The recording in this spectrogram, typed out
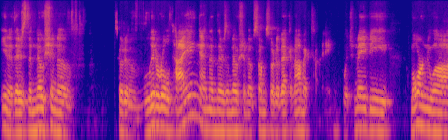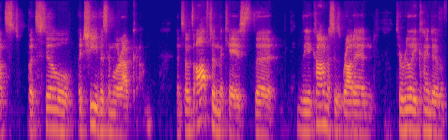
you know, there's the notion of sort of literal tying, and then there's a notion of some sort of economic tying, which may be more nuanced, but still achieve a similar outcome. And so it's often the case that the economist is brought in to really kind of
